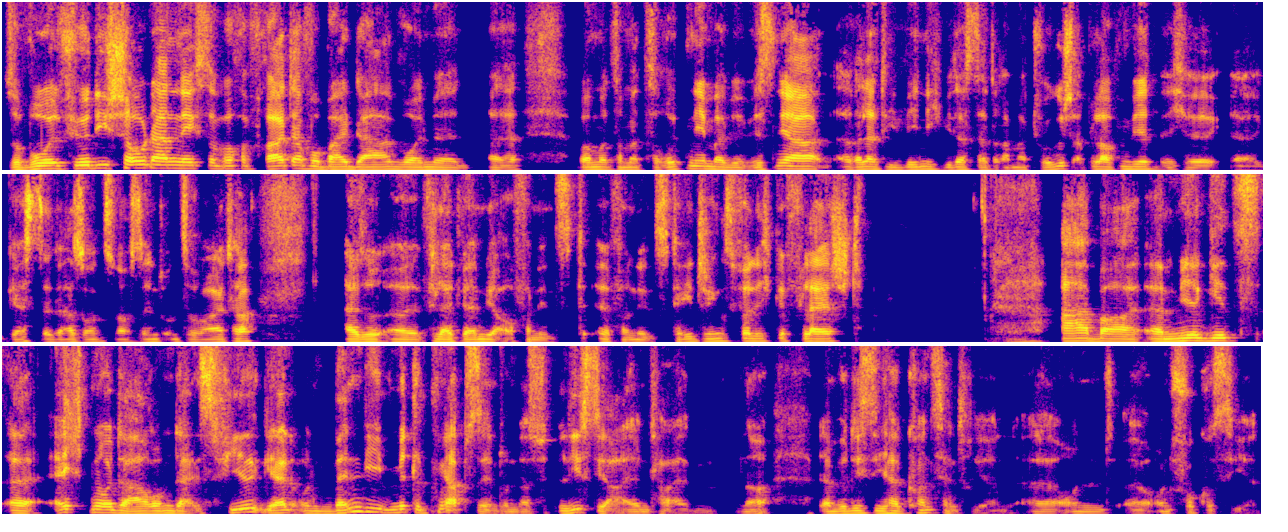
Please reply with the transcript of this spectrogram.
Sowohl für die Show dann nächste Woche Freitag, wobei da wollen wir, äh, wollen wir uns nochmal zurücknehmen, weil wir wissen ja relativ wenig, wie das da dramaturgisch ablaufen wird, welche äh, Gäste da sonst noch sind und so weiter. Also äh, vielleicht werden wir auch von den, äh, von den Stagings völlig geflasht. Aber äh, mir geht's äh, echt nur darum, da ist viel Geld und wenn die Mittel knapp sind, und das liest ja allenthalben, ne, dann würde ich sie halt konzentrieren äh, und, äh, und fokussieren.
